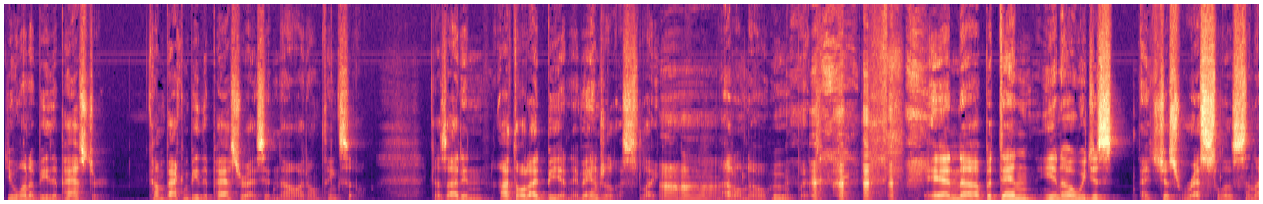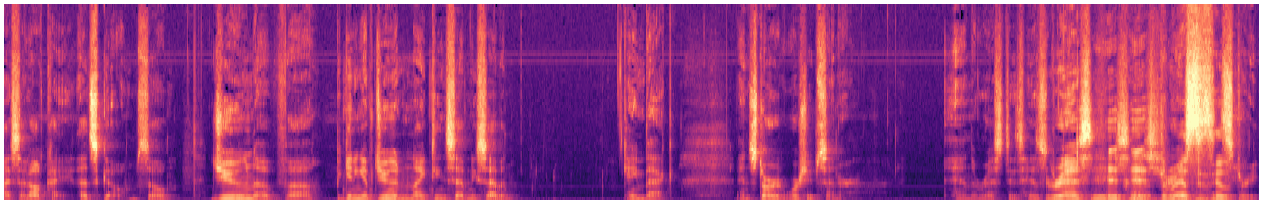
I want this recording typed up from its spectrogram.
Do you want to be the pastor? Come back and be the pastor?" I said, "No, I don't think so." Because I didn't, I thought I'd be an evangelist, like I don't know who, but and uh, but then you know we just it's just restless, and I said, okay, let's go. So June of uh, beginning of June, 1977, came back and started worship center, and the rest is history. The rest is history. The rest is history.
